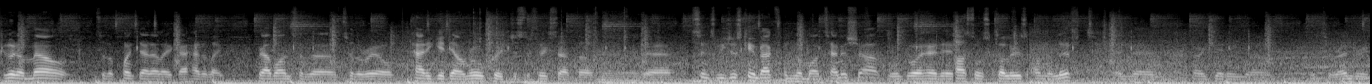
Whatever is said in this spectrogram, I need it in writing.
good amount to the point that I like I had to like grab onto the to the rail. Had to get down real quick just to fix that though. Yeah. Since we just came back from the Montana shop, we'll go ahead and toss those colors on the lift and then start getting uh, the surrendering.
